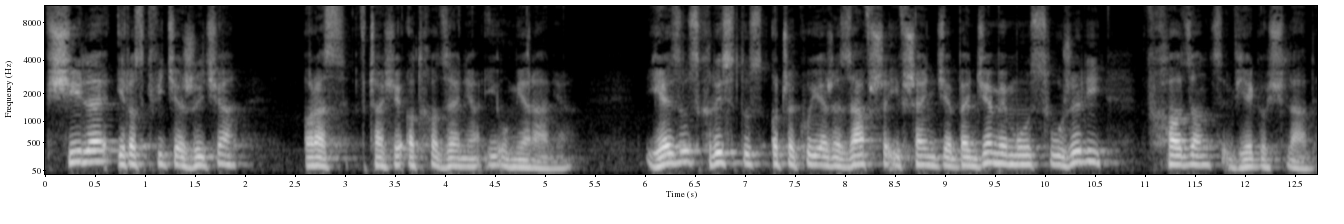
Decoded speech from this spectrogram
w sile i rozkwicie życia oraz w czasie odchodzenia i umierania. Jezus Chrystus oczekuje, że zawsze i wszędzie będziemy Mu służyli, wchodząc w Jego ślady.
